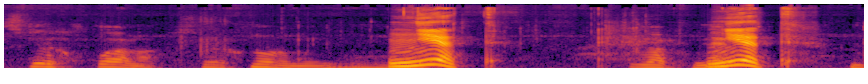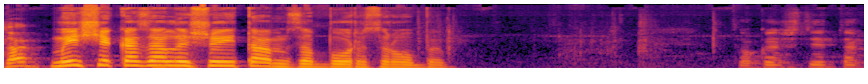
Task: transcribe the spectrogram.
сверх плана, сверх норми. Ні, ні. Так, Ми ще казали, що і там забор зробимо. Тільки ж ти так.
